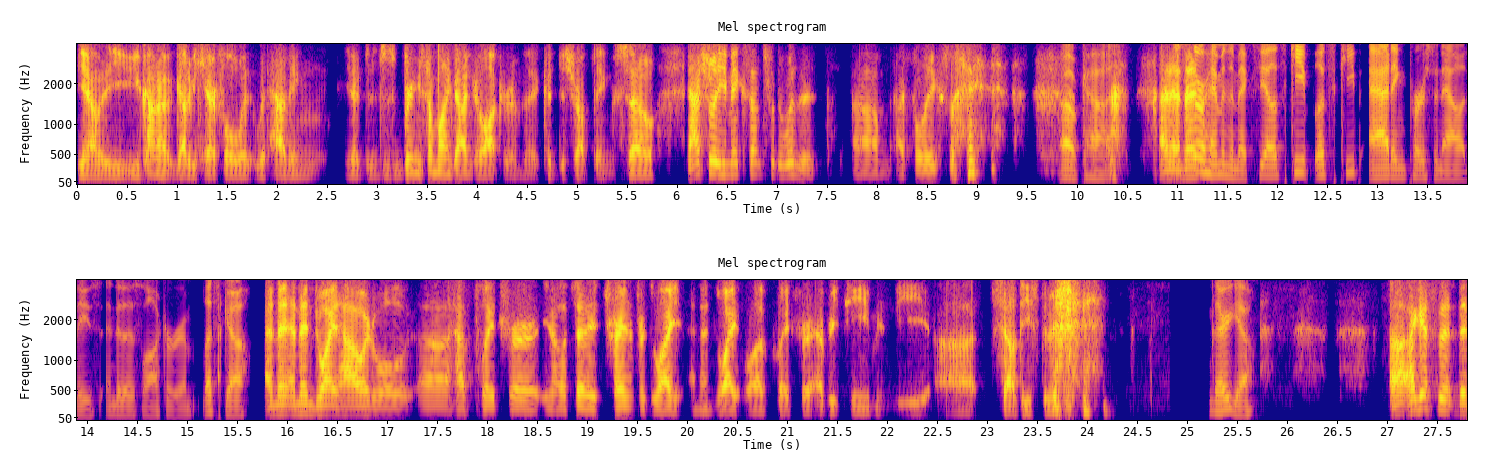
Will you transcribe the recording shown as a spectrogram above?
you know you, you kind of got to be careful with with having you know just, just bring someone like that in your locker room that could disrupt things. So naturally, he makes sense for the Wizards. Um, I fully expect. Oh God, and, and let's then throw him in the mix. Yeah, let's keep let's keep adding personalities into this locker room. Let's go. and then and then Dwight Howard will uh, have played for you know let's say they trade him for Dwight, and then Dwight will have played for every team in the uh, Southeast Division. There you go. uh, I guess the, the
